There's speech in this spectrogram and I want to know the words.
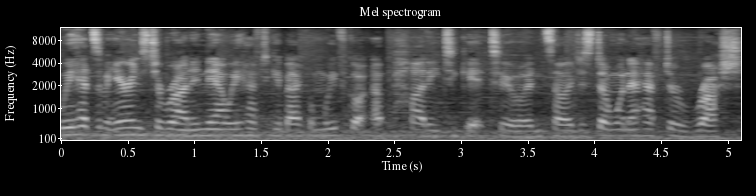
we had some errands to run and now we have to get back and we've got a party to get to and so I just don't want to have to rush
